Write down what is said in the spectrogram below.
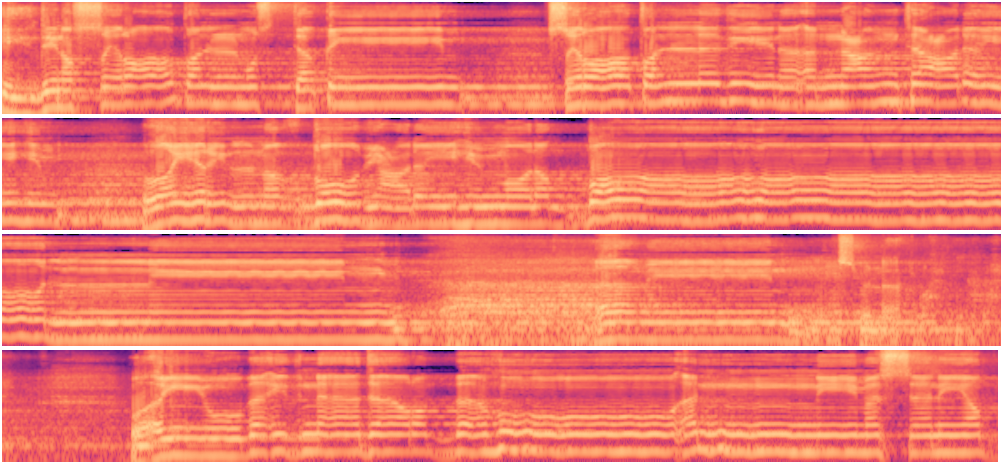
اهدنا الصراط المستقيم. صراط الذين أنعمت عليهم غير المغضوب عليهم ولا الضالين. آمين. بسم الله الرحمن الرحيم. وأيوب إذ نادى ربه أني مسني الضر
